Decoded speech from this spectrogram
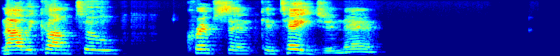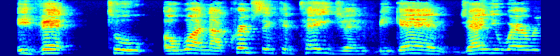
Now we come to Crimson Contagion and event 201. Now, Crimson Contagion began January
